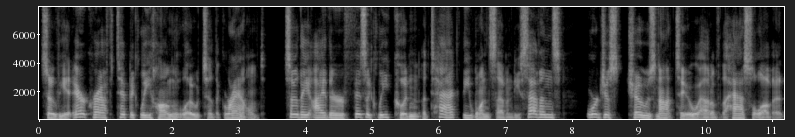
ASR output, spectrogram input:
Soviet aircraft typically hung low to the ground so they either physically couldn't attack the 177s or just chose not to out of the hassle of it.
